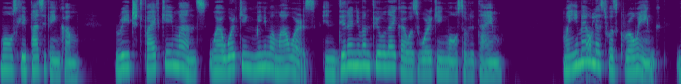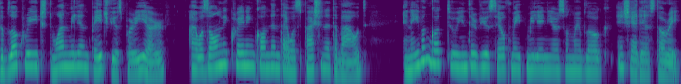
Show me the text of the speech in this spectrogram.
mostly passive income, reached 5k months while working minimum hours, and didn't even feel like I was working most of the time. My email list was growing. The blog reached 1 million page views per year. I was only creating content I was passionate about, and I even got to interview self made millionaires on my blog and share their story.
